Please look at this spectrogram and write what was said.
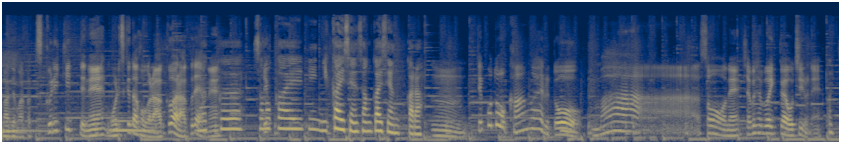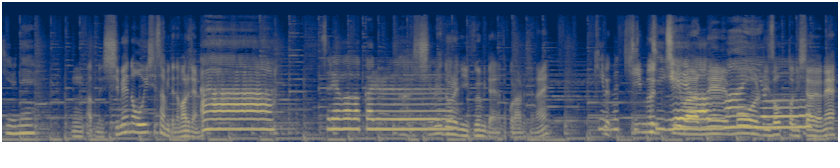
まあでもやっぱ作り切ってね盛り付けた方が楽は楽だよね。楽。その帰り2回戦3回戦から。うん。ってことを考えると、まあそうね。しゃぶしゃぶは一回落ちるね。落ちるね。うん。あとね締めの美味しさみたいなのもあるじゃんあー。それはわかる。締めどれに行くみたいなところあるじゃない？でキムチキムチチゲははねもうリゾットにしちゃうよね。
